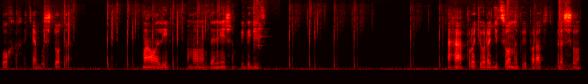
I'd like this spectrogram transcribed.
плохо хотя бы что-то. Мало ли, оно нам в дальнейшем пригодится. Ага, противорадиационный препарат, хорошо.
